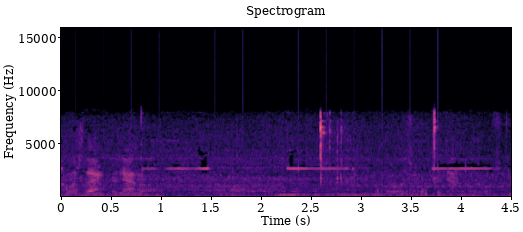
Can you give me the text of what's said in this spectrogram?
Охлаждаем коляну. Телочка, колян, телочка.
